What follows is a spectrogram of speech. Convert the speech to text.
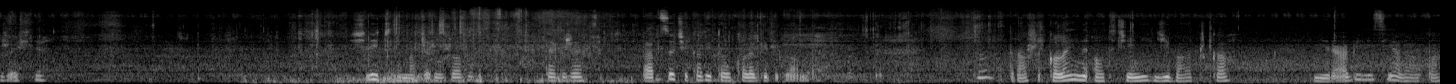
września. Śliczne ma te różowe, także bardzo ciekawie to u kolegi wygląda. No, proszę, kolejny odcień dziwaczka Mirabilis jalapa.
